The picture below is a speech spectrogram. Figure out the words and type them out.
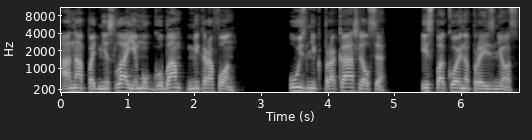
Она поднесла ему к губам микрофон. Узник прокашлялся и спокойно произнес.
